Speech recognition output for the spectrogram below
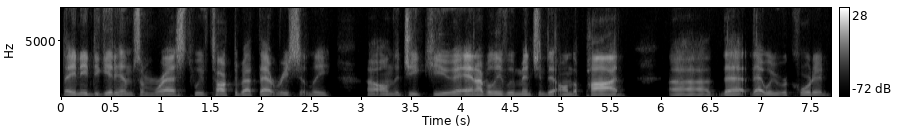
They need to get him some rest. We've talked about that recently uh, on the GQ, and I believe we mentioned it on the pod uh, that that we recorded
